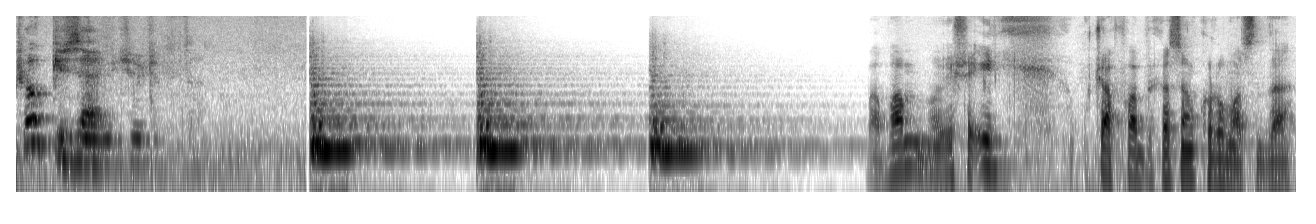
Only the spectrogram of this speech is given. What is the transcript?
Çok güzel bir çocuktu. Babam işte ilk uçak fabrikasının kurulmasında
